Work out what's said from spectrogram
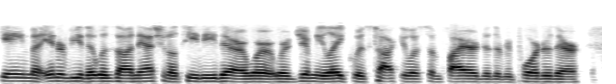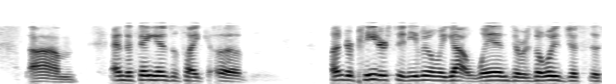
game uh, interview that was on national TV there, where where Jimmy Lake was talking with some fire to the reporter there. Um, and the thing is, it's like uh, under Petersen, even when we got wins, there was always just this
